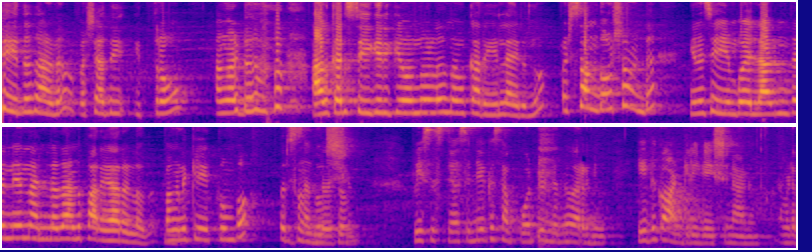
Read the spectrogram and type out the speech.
ചെയ്തതാണ്. പക്ഷെ അത് ഇത്രയും അങ്ങോട്ട് ആൾക്കാർ സ്വീകരിക്കുമെന്നുള്ളത് നമുക്കറിയില്ലായിരുന്നു. പക്ഷെ സന്തോഷമുണ്ട്. ഇങ്ങനെ ചെയ്യുമ്പോൾ എല്ലാവരും തന്നെ നല്ലതാണ് പറയാറുള്ളത്. അപ്പം അങ്ങനെ കേൾക്കുമ്പോൾ ഒരു സന്തോഷം. ഈ സിസ്റ്റേഴ്സിന്റെ ഒക്കെ സപ്പോർട്ട് ഉണ്ടെന്ന് പറഞ്ഞു. ഏത് കോൺഗ്രിഗേഷൻ ആണ് നമ്മുടെ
